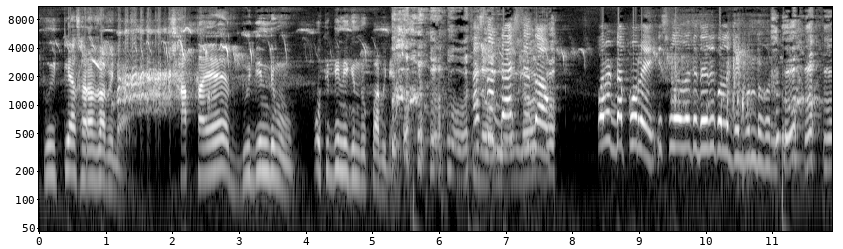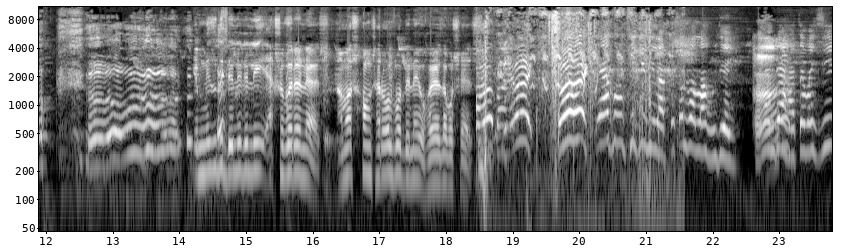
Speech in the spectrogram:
তুই টিয়া ছাড়া যাবি না সপ্তাহে দুই দিন দিমু প্রতিদিনই কিন্তু পাবি না পরেরটা পরে স্কুলে দেরি করলে গেট বন্ধ করি এমনি যদি ডেলি ডেলি একশো করে নেস আমার সংসার অল্প দিনে হয়ে যাব শেষ ঠিকই দিলাম পেছন পাল্লা হয়ে যাই હા તો પછી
